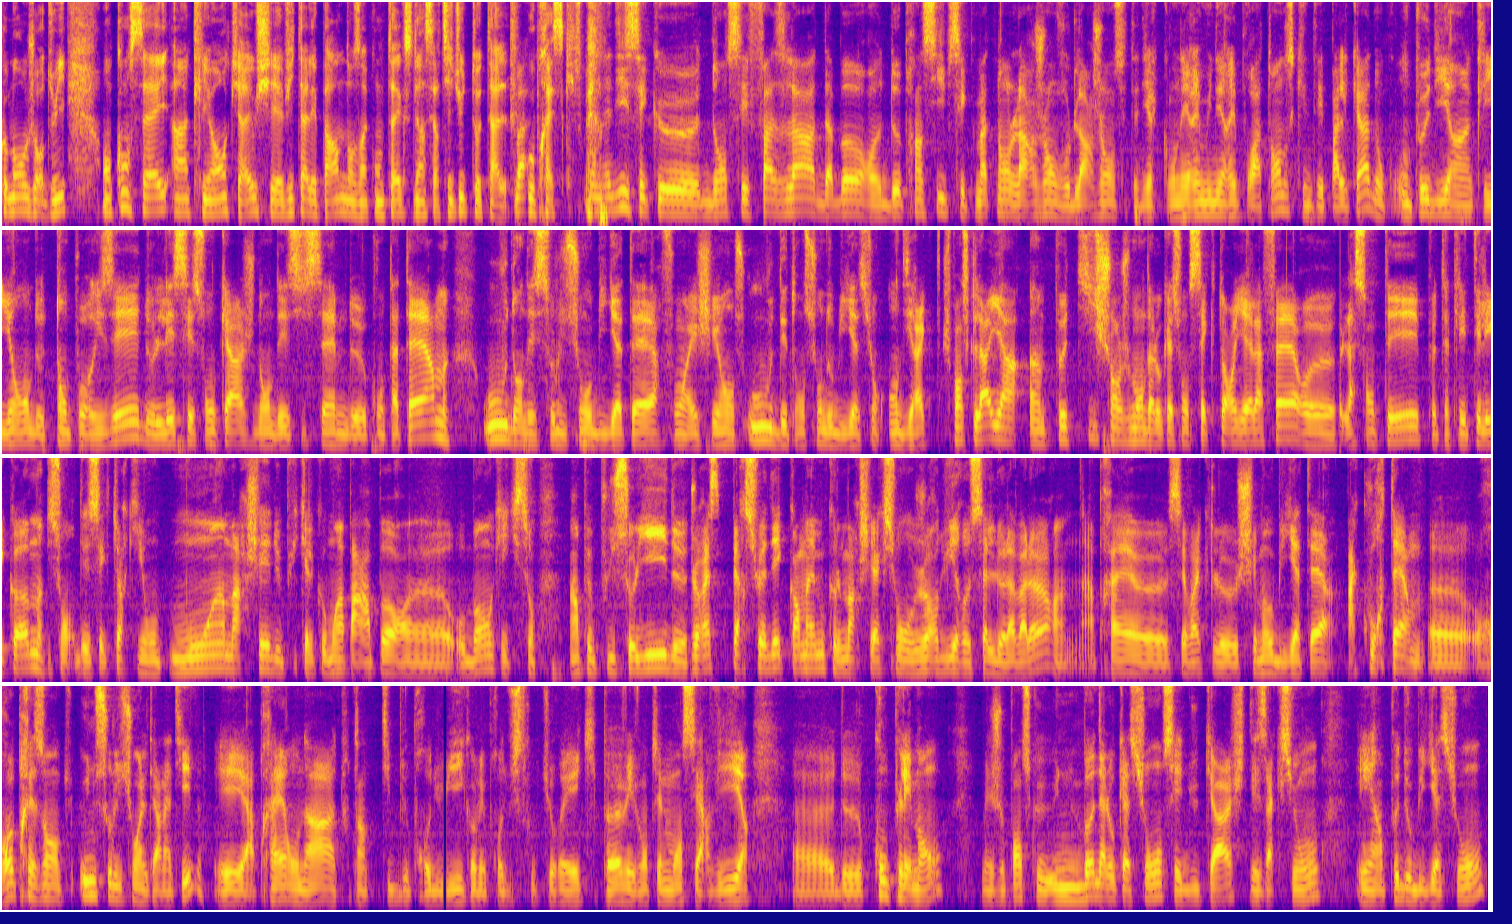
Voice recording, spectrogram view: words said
Comment aujourd'hui on conseille à un client qui arrive chez Vital Épargne dans un contexte d'incertitude totale, Bah, ou presque Ce qu'on a dit, c'est que dans ces phases-là, d'abord, deux principes, c'est que maintenant l'argent vaut de l'argent, c'est-à-dire qu'on est rémunéré pour attendre, ce qui n'était pas le cas. Donc on peut dire à un client de temporiser, de laisser son cash dans des systèmes de compte à terme ou dans des solutions obligataires, fonds à échéance ou détention d'obligations en direct. Je pense que là, il y a un petit changement d'allocation sectorielle à faire. Euh, la santé, peut-être les télécoms, qui sont des secteurs qui ont moins marché depuis quelques mois par rapport euh, aux banques et qui sont un peu plus solides. Je reste persuadé quand même que le marché action aujourd'hui recèle de la valeur. Après, euh, c'est vrai que le schéma obligataire à court terme euh, représente une solution alternative. Et après, on a tout un type de produits comme les produits structurés qui peuvent éventuellement servir de complément. Mais je pense qu'une bonne allocation, c'est du cash, des actions et un peu d'obligations.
